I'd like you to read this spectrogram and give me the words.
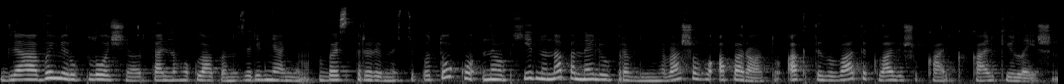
Для виміру площі аортального клапану за рівнянням безперервності потоку необхідно на панелі управління вашого апарату активувати клавішу Calc Calculation,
